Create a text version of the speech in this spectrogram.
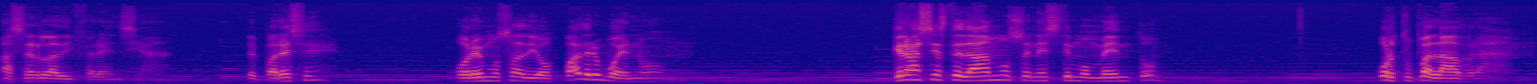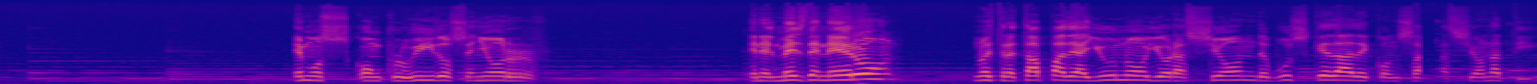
hacer la diferencia. ¿Le parece? Oremos a Dios. Padre bueno, gracias te damos en este momento por tu palabra. Hemos concluido, Señor, en el mes de enero nuestra etapa de ayuno y oración, de búsqueda, de consagración a ti.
